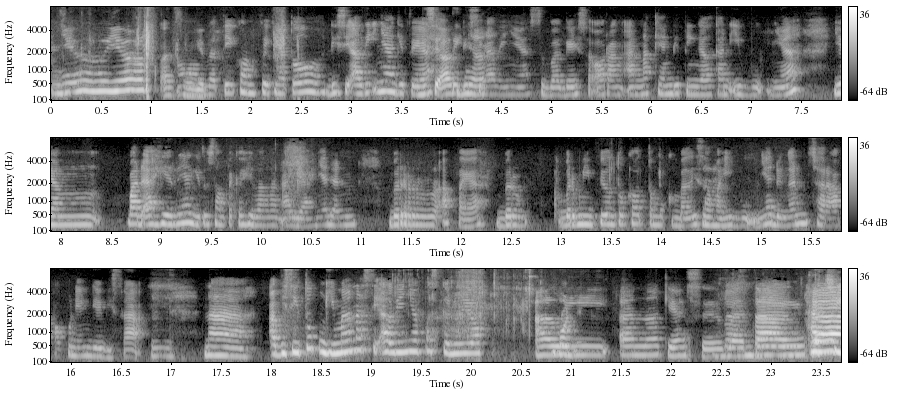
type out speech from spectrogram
New York Oh, gitu berarti konfliknya tuh di si Alinya gitu ya? Di si Alinya. Di si Alinya sebagai seorang anak yang ditinggalkan ibunya, yang pada akhirnya gitu sampai kehilangan ayahnya dan ber apa ya ber bermimpi untuk ketemu kembali sama ibunya dengan cara apa pun yang dia bisa. Hmm. Nah, abis itu gimana sih Alinya pas ke New York? Ali anak yang Batang sebatang Hachi.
